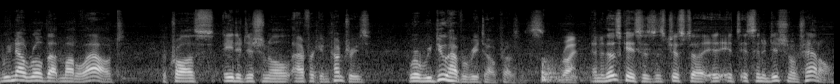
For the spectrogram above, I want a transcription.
We've now rolled that model out across eight additional African countries where we do have a retail presence. Right. And in those cases, it's just a, it, it's an additional channel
